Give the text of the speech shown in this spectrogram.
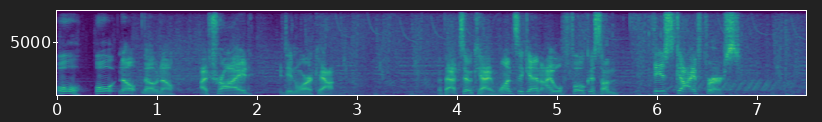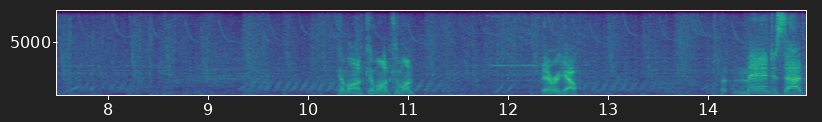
Oh, oh, no, no, no. I tried, it didn't work out. But that's okay. Once again, I will focus on this guy first. Come on, come on, come on. There we go. But man, does that,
